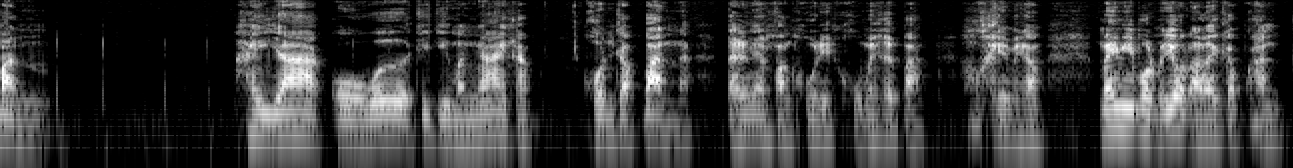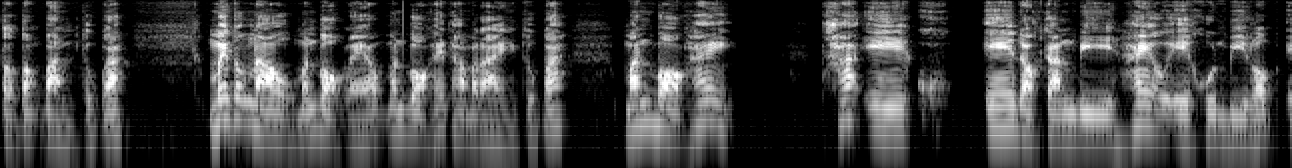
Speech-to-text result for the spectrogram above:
ปั่น ให้ยากโอเวอร์จริงๆมันง่ายครับ คนจะปั่นนะแต่นักเรียนฟังครูดิครูไม่เคยปั่นโอเคไหมครับ ไม่มีผลประโยชน์อะไรกับการต้องต้องปั่นถูกปะไม่ต้องเดามันบอกแล้ว มันบอกให้ทำอะไรถูกปะมันบอกให้ถ้า a a ดอกจัน b ให้เอา a คูณ b ลบ a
